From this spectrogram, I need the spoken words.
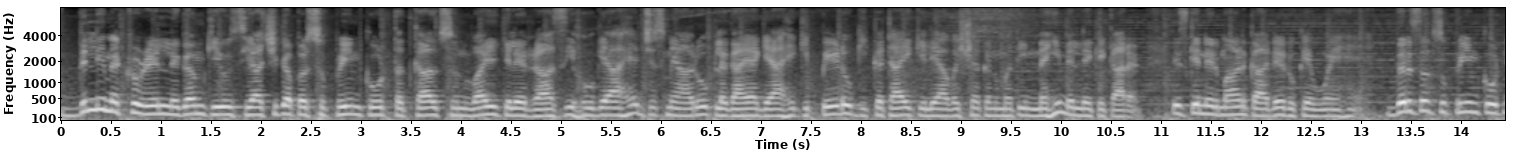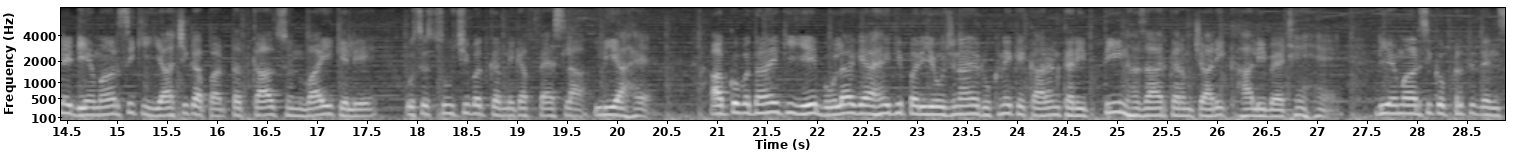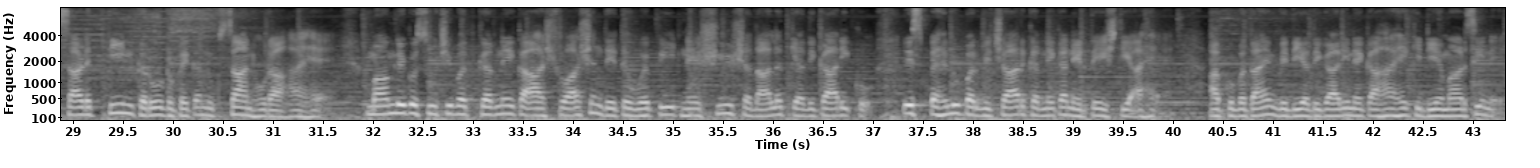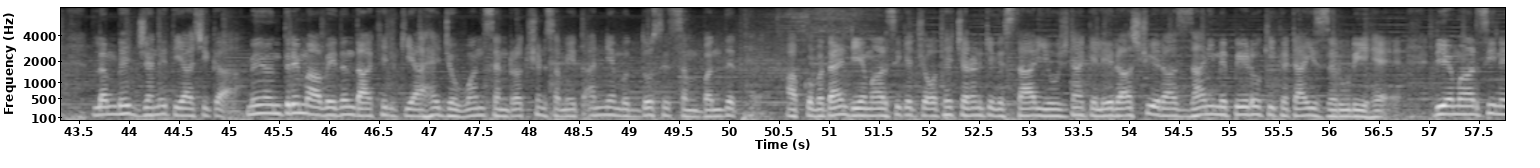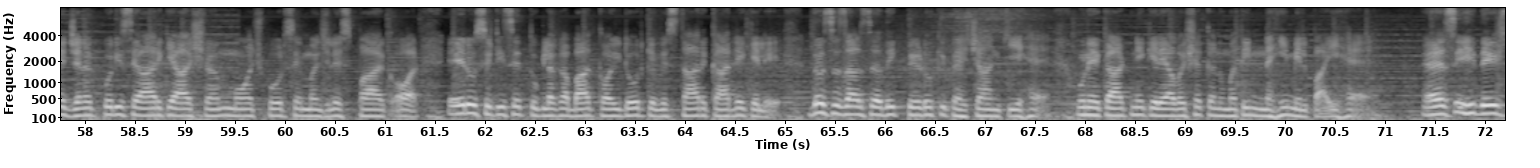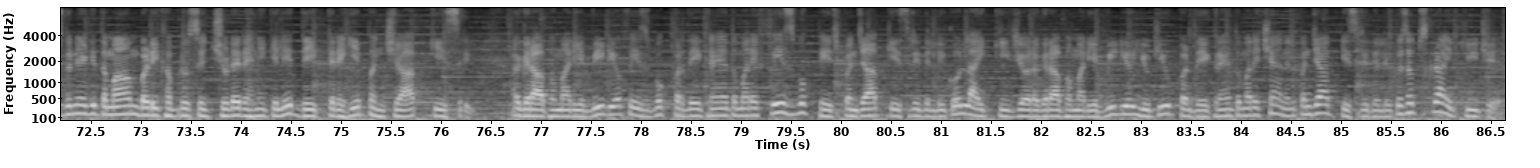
Delhi metro rail निगम की उस याचिका पर सुप्रीम कोर्ट तत्काल सुनवाई के लिए राज़ी हो गया है, जिसमें आरोप लगाया गया है कि पेड़ों की कटाई के लिए आवश्यक अनुमति नहीं मिलने के कारण इसके निर्माण कार्य रुके हुए हैं। दरअसल सुप्रीम कोर्ट ने डीएमआरसी की याचिका पर तत्काल सुनवाई के लिए उसे सूचीबद्ध करने का फैसला लिया है। आपको बताएँ कि ये बोला गया है कि परियोजनाएँ रुकने के कारण करीब तीन हज़ार कर्मचारी खाली बैठे हैं। डीएमआरसी को प्रतिदिन साढ़े तीन करोड़ रुपए का नुकसान हो रहा है। मामले को सूचीबद्ध करने का आश्वासन देते हुए पीठ ने शीर्ष अदालत के अधिकारी को इस पहलू पर विचार करने का निर्देश दिया है। आपको बताएँ, विधि अधिकारी ने कहा है कि डीएमआरसी ने लंबित जनित याचिका में अंतरिम आवेदन दाखिल किया है जो वन संरक्षण समेत अन्य मुद्दों से संबंधित है। आपको बताएँ डीएमआरसी के चौथे चरण की विस्तार योजना के लिए राष्ट्रीय राजधानी में पेड़ों की कटाई ज़रूरी है। डीएमआरसी ने जनकपुरी से आर के आश्रम, मौजपुर से मजलिस पार्क और एरो सिटी से तुगलकाबाद कॉरिडोर के विस्तार कार्य के लिए दस हज़ार से अधिक पेड़ों की पहचान की है। उन्हें काटने के लिए आवश्यक अनुमति नहीं मिल पाई है। ऐसी ही देश दुनिया की तमाम बड़ी खबरों से जुड़े रहने के लिए देखते रहिए पंजाब केसरी। अगर आप हमारी ये वीडियो फेसबुक पर देख रहे हैं तो हमारे फेसबुक पेज पंजाब केसरी दिल्ली को लाइक कीजिए और अगर आप हमारी ये वीडियो यूट्यूब पर देख रहे हैं तो हमारे चैनल पंजाब केसरी दिल्ली को सब्सक्राइब कीजिए।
